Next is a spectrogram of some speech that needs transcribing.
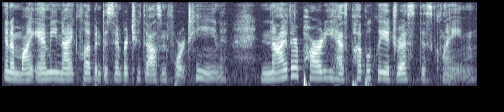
in a Miami nightclub in December 2014. Neither party has publicly addressed this claim.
